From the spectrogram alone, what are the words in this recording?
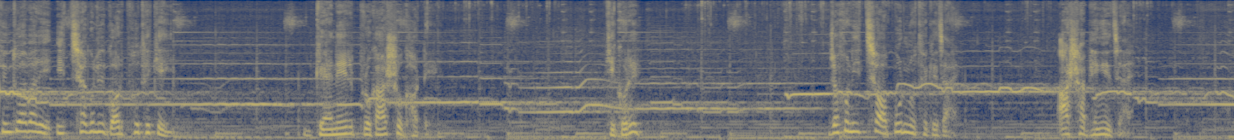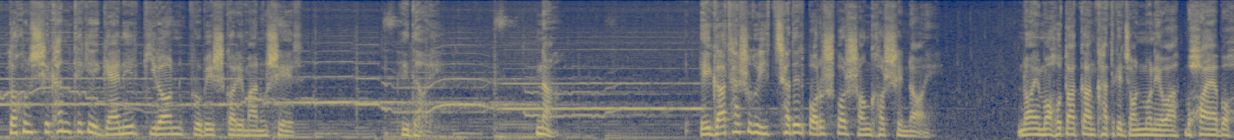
কিন্তু আবার এই ইচ্ছাগুলির গর্ভ থেকেই জ্ঞানের প্রকাশও ঘটে। কি করে? যখন ইচ্ছা অপূর্ণ থেকে যায়, আশা ভেঙে যায় তখন সেখান থেকে জ্ঞানের কিরণ প্রবেশ করে মানুষের হৃদয়ে। না, এই গাথা শুধু ইচ্ছাদের পরস্পর সংঘর্ষের নয় নয় মহতাকাঙ্ক্ষা থেকে জন্ম নেওয়া ভয়াবহ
